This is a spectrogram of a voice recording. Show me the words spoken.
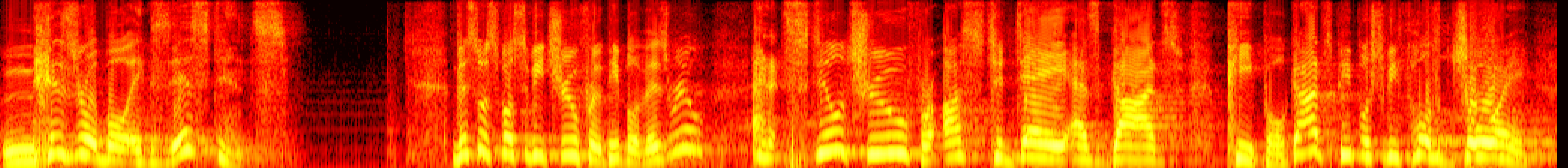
miserable existence. This was supposed to be true for the people of Israel, and it's still true for us today as God's people. God's people should be full of joy,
